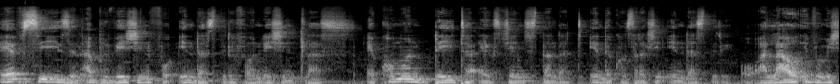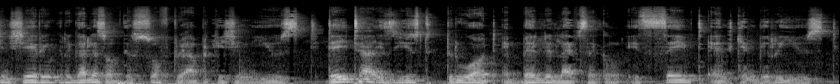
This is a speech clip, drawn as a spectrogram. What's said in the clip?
IFC is an abbreviation for Industry Foundation Class, a common data exchange standard in the construction industry or allow information sharing regardless of the software application used. Data is used throughout a building lifecycle, is saved and can be reused.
